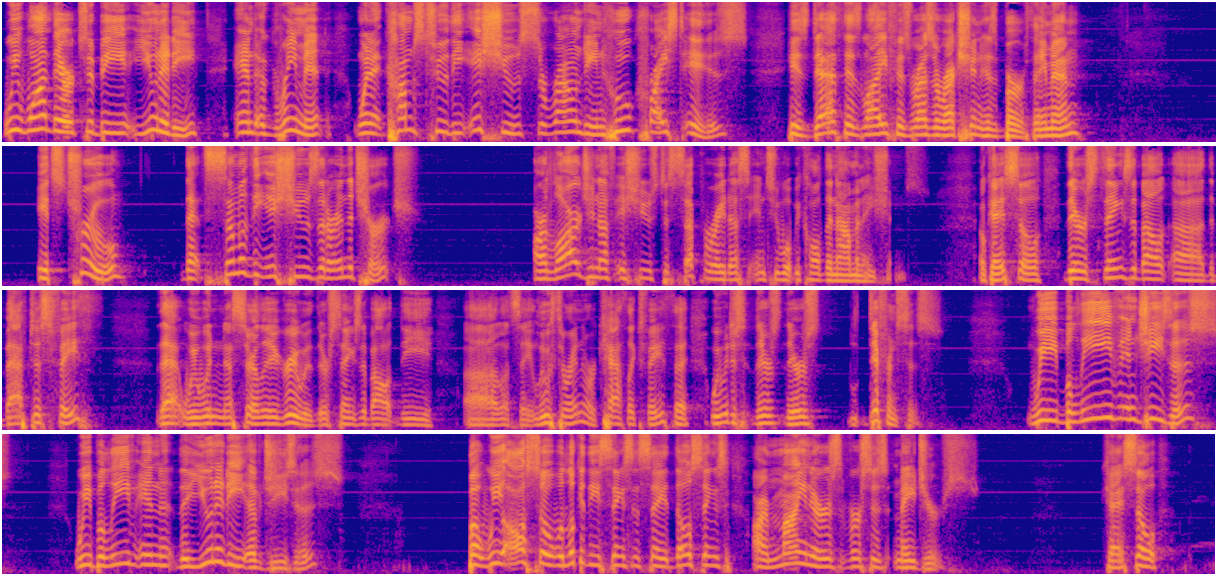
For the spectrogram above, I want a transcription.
We want there to be unity and agreement when it comes to the issues surrounding who Christ is, his death, his life, his resurrection, his birth. Amen? It's true that some of the issues that are in the church are large enough issues to separate us into what we call denominations. Okay, so there's things about uh, the Baptist faith that we wouldn't necessarily agree with. There's things about the, uh, let's say, Lutheran or Catholic faith that we would just, there's, there's differences. We believe in Jesus, we believe in the unity of Jesus, but we also will look at these things and say those things are minors versus majors. Okay, so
